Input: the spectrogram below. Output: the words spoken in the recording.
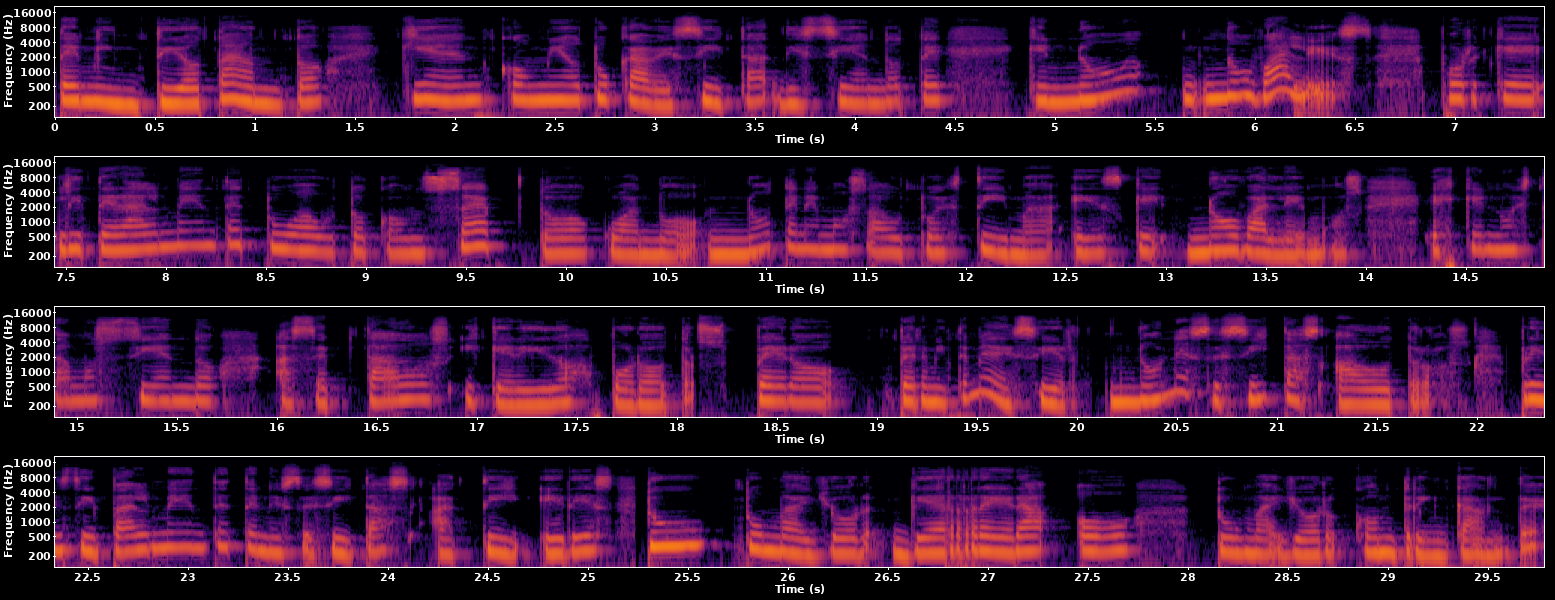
te mintió tanto? ¿Quién comió tu cabecita diciéndote que no, no vales? Porque literalmente tu autoconcepto cuando no tenemos autoestima es que no valemos, es que no estamos siendo aceptados y queridos por otros. Pero Permíteme decir, no necesitas a otros, principalmente te necesitas a ti, eres tú tu mayor guerrera o tu mayor contrincante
